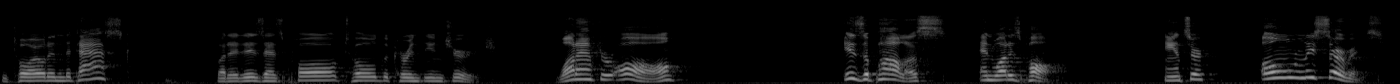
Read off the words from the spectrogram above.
who toiled in the task, but it is as Paul told the Corinthian church What, after all, is Apollos and what is Paul? Answer Only servants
